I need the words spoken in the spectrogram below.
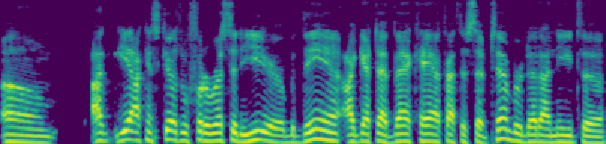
um, I yeah, I can schedule for the rest of the year, but then I got that back half after September that I need to,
